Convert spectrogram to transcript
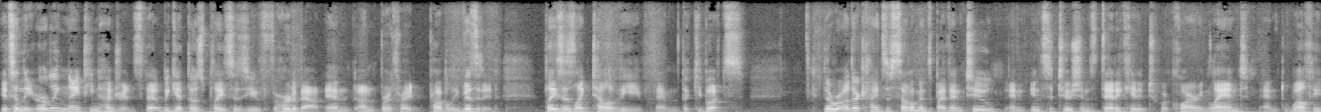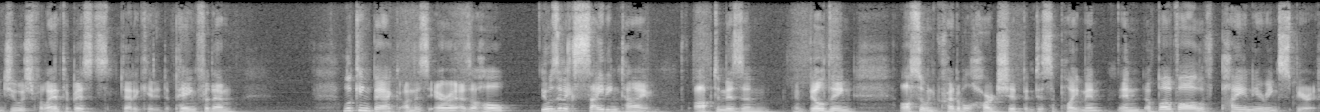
It's in the early 1900s that we get those places you've heard about and on Birthright probably visited, places like Tel Aviv and the kibbutz. There were other kinds of settlements by then too, and institutions dedicated to acquiring land, and wealthy Jewish philanthropists dedicated to paying for them. Looking back on this era as a whole, it was an exciting time. Optimism and building, also incredible hardship and disappointment, and above all, of pioneering spirit.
